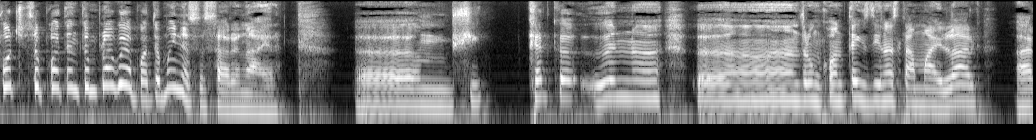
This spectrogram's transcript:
orice se poate întâmpla cu ea, poate mâine să sară în aer. Uh, și cred că în, uh, într-un context din ăsta mai larg ar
